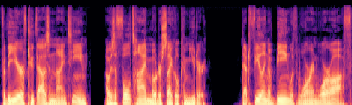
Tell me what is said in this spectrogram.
For the year of 2019, I was a full time motorcycle commuter. That feeling of being with Warren wore off,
